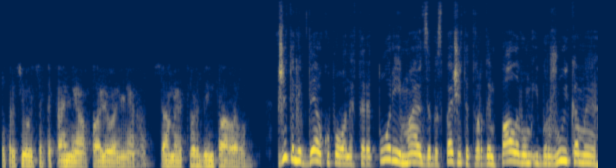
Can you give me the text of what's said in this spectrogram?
попрацьовується питання опалювання саме твердим паливом. Жителів деокупованих територій мають забезпечити твердим паливом і буржуйками.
